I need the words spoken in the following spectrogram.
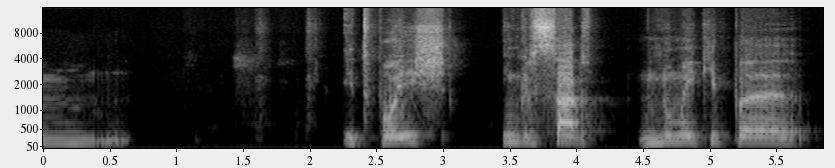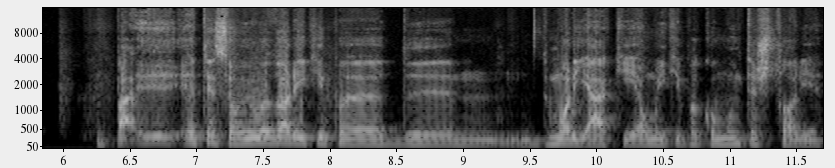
um, e depois ingressar numa equipa pá, atenção, eu adoro a equipa de, de Moriaki, é uma equipa com muita história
